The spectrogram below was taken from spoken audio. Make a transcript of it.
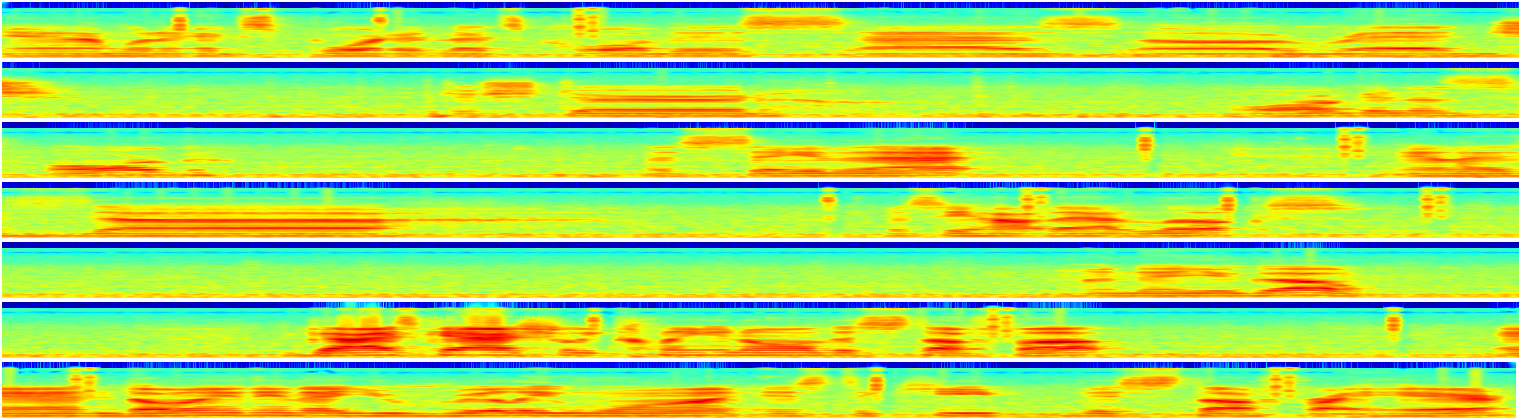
and I'm going to export it let's call this as uh, reg registered organiz org let's save that and let's uh, Let's see how that looks. And there you go. You guys can actually clean all this stuff up. And the only thing that you really want is to keep this stuff right here.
